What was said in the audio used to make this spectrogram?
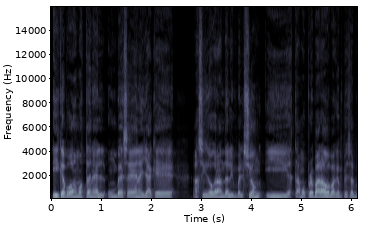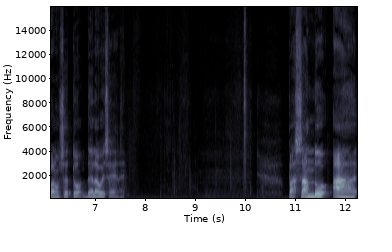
y que podamos tener un BCN ya que ha sido grande la inversión y estamos preparados para que empiece el baloncesto de la BCN. Pasando a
